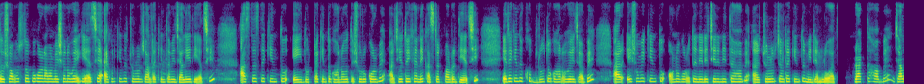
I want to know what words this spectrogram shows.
তো সমস্ত উপকরণ আমার মেশানো হয়ে গিয়েছে। এখন কিন্তু চুলোর জালটা কিন্তু আমি জ্বালিয়ে দিয়েছি। আস্তে আস্তে কিন্তু এই দুধটা কিন্তু ঘন হতে শুরু করবে। আর যেহেতু এখানে কাস্টার্ড পাউডার দিয়েছি, এটা কিন্তু খুব দ্রুত ঘন হয়ে যাবে। আর এই সময় কিন্তু অনবরত নেড়ে চেড়ে নিতে হবে। আর চুলোর জালটা কিন্তু মিডিয়াম লো আছে। রাখতে হবে। জাল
